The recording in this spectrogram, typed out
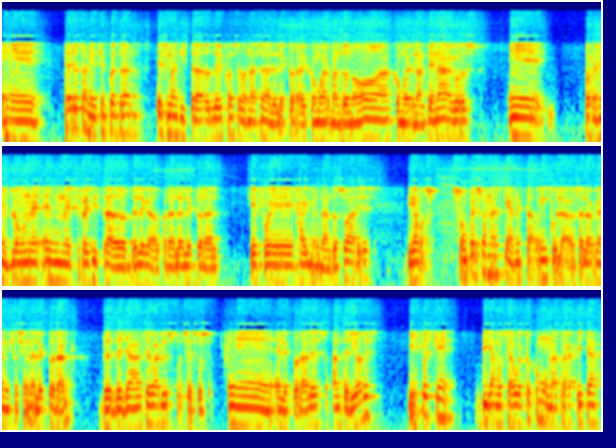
eh, pero también se encuentran exmagistrados del Consejo Nacional Electoral como Armando Noa, como Hernán Penagos, por ejemplo, un, un ex registrador delegado para la electoral que fue Jaime Hernando Suárez. Digamos, son personas que han estado vinculadas a la organización electoral desde ya hace varios procesos eh, electorales anteriores y pues que digamos se ha vuelto como una práctica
